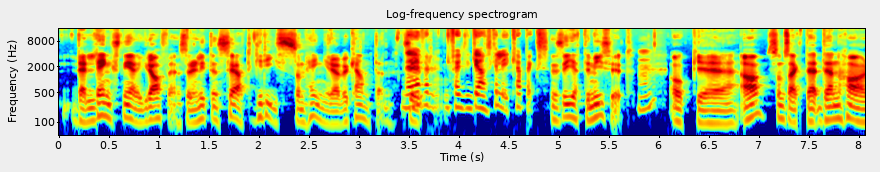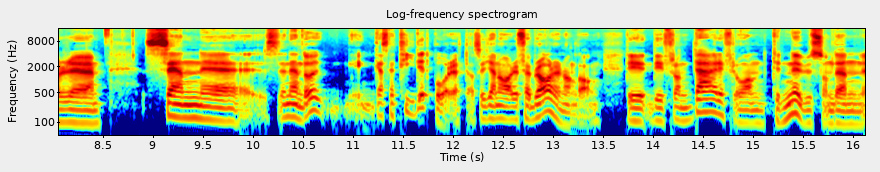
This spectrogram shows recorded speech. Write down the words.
där längst ner i grafen så är det en liten söt gris som hänger över kanten. Det är Ser- fa- faktiskt ganska lik Capex. Den ser jättemysig ut. Mm. Och ja, som sagt, den- den har sen, eh, sen ändå ganska tidigt på året, alltså januari, februari någon gång. Det, det är från därifrån till nu som den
